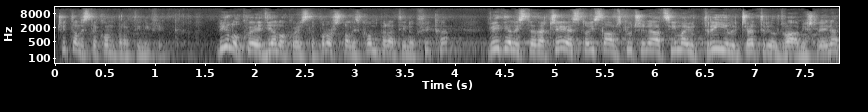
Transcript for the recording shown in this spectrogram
Čitali ste komparativni fik. Bilo koje dijelo koje ste proštali iz komparativnog fika, vidjeli ste da često islamski učenjaci imaju tri ili četiri ili dva mišljenja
